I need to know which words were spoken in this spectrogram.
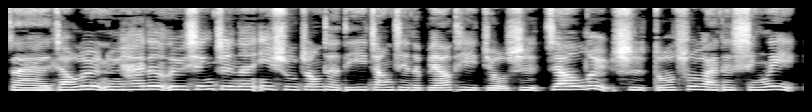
在《焦虑女孩的旅行指南》一书中的第一章节的标题就是“焦虑是多出来的行李”。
